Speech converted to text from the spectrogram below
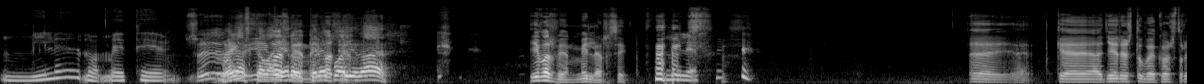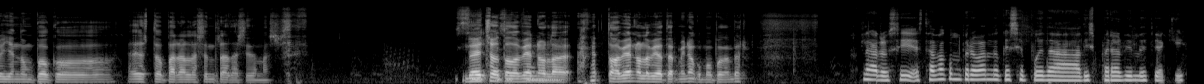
¿Miller? No, este. Sí, Buenas, caballero. bien, ¿Qué le puedo bien. ayudar? Ibas bien, Miller, sí. Miller. Eh, que ayer estuve construyendo un poco esto para las entradas y demás. Sí, De hecho, todavía no, la, todavía no lo había terminado, como pueden ver. Claro, sí, estaba comprobando que se pueda disparar bien desde aquí.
